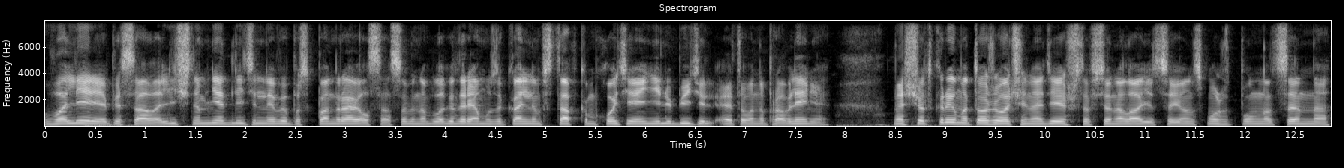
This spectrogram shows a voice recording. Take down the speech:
Валерия писала, лично мне длительный выпуск понравился, особенно благодаря музыкальным вставкам, хоть я и не любитель этого направления. Насчет Крыма тоже очень надеюсь, что все наладится, и он сможет полноценно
